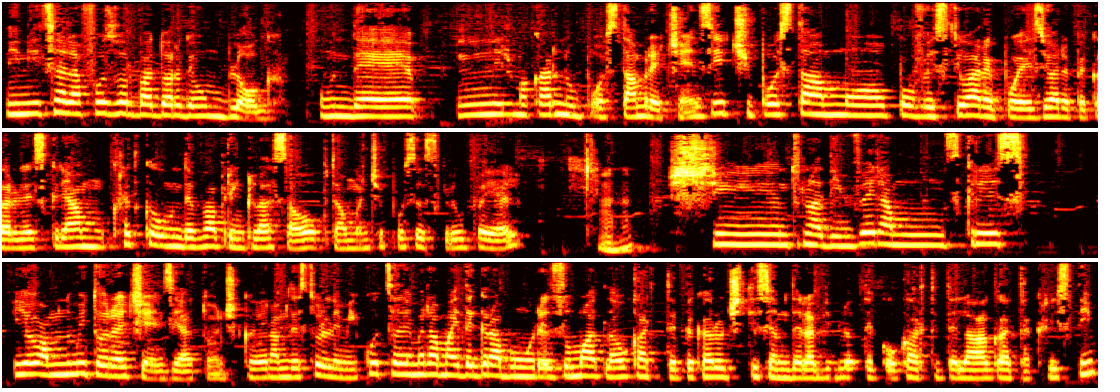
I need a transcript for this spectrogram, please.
Inițial a fost vorba doar de un blog, unde nici măcar nu postam recenzii, ci postam uh, povestioare, poezioare pe care le scriam, cred că undeva prin clasa 8 am început să scriu pe el. Uh-huh. Și într-una din veri am scris, eu am numit o recenzie atunci, că eram destul de micuță, era mai degrabă un rezumat la o carte pe care o citisem de la bibliotecă, o carte de la Agatha Christie.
